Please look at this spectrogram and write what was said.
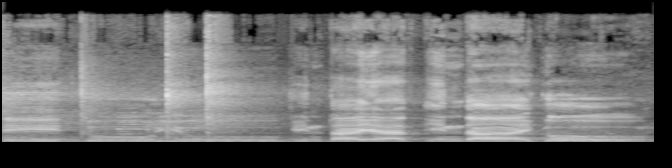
Day to Kintay at Inday, go!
